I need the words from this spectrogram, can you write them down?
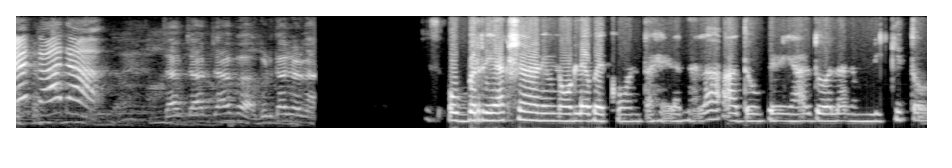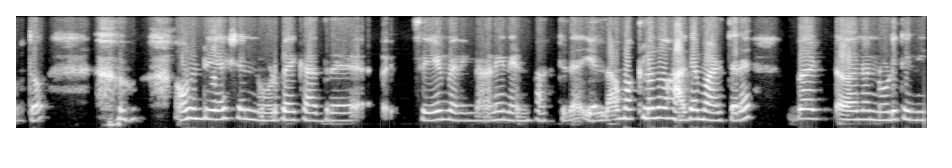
ಏ mama. ಒಬ್ಬರ ರಿಯಾಕ್ಷನ್ ನೀವು ನೋಡ್ಲೇಬೇಕು ಅಂತ ಹೇಳದ್ನಲ್ಲ, ಅದು ಬೇರೆ ಯಾರ್ದು ಅಲ್ಲ, ನಮ್ ಲಿಖಿತ್ ಅವ್ರದ್ದು ಅವನ್ ರಿಯಾಕ್ಷನ್ ನೋಡ್ಬೇಕಾದ್ರೆ ಸೇಮ್ ನನಗೆ ನಾನೇ ನೆನಪಾಗ್ತಿದೆ. ಎಲ್ಲಾ ಮಕ್ಳು ಹಾಗೆ ಮಾಡ್ತಾರೆ ಬಟ್ ನಾನು ನೋಡಿದ್ದೀನಿ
